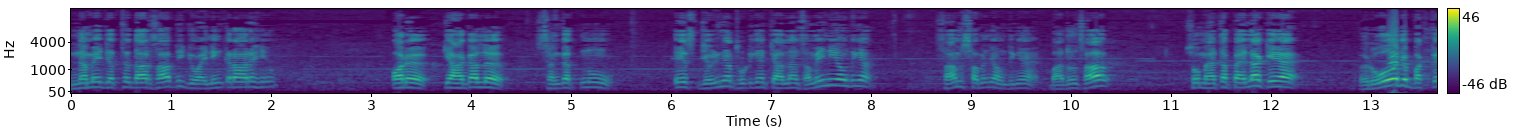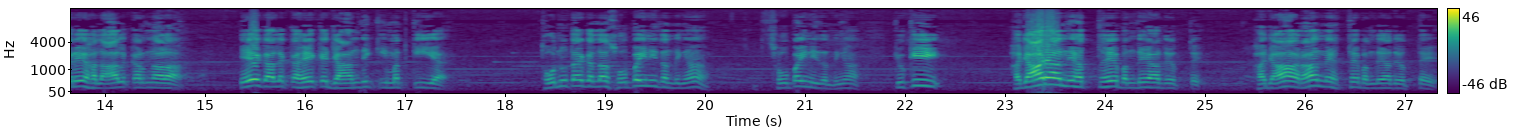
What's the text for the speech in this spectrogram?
ਨਵੇਂ ਜਥੇਦਾਰ ਸਾਹਿਬ ਦੀ ਜੁਆਇਨਿੰਗ ਕਰਾ ਰਹੇ ਹੋ। ਔਰ ਕਿਆ ਗੱਲ ਸੰਗਤ ਨੂੰ ਇਸ ਜਿਹੜੀਆਂ ਤੁਹਾਡੀਆਂ ਚਾਲਾਂ ਸਮਝ ਨਹੀਂ ਆਉਂਦੀਆਂ ਸਮ ਸਮਝ ਆਉਂਦੀਆਂ ਬਾਦਲ ਸਾਹਿਬ। ਸੋ ਮੈਂ ਤਾਂ ਪਹਿਲਾਂ ਕਿਹਾ ਰੋਜ਼ ਬੱਕਰੇ ਹਲਾਲ ਕਰਨ ਵਾਲਾ, ਇਹ ਗੱਲ ਕਹੇ ਕਿ ਜਾਨ ਦੀ ਕੀਮਤ ਕੀ ਹੈ? ਤੁਹਾਨੂੰ ਤਾਂ ਇਹ ਗੱਲਾਂ ਸੋਭਾ ਹੀ ਨਹੀਂ ਦਿੰਦੀਆਂ, ਸੋਭਾ ਹੀ ਨਹੀਂ ਦਿੰਦੀਆਂ, ਕਿਉਂਕਿ ਹਜ਼ਾਰਾਂ ਨਿਹੱਥੇ ਬੰਦਿਆਂ ਦੇ ਉੱਤੇ ਹਜ਼ਾਰਾਂ ਨਿਹੱਥੇ ਬੰਦਿਆਂ ਦੇ ਉੱਤੇ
